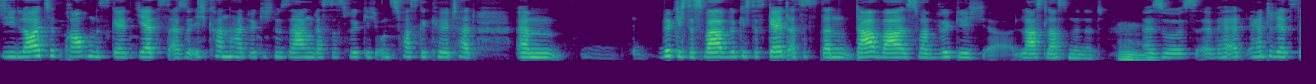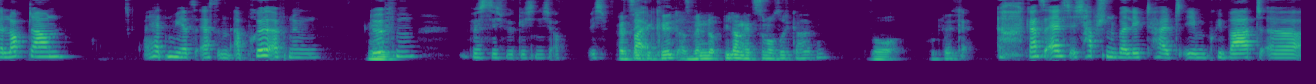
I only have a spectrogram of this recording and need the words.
die Leute brauchen das Geld jetzt. Also ich kann halt wirklich nur sagen, dass das wirklich uns fast gekillt hat. Ähm, wirklich, das war wirklich das Geld, als es dann da war, es war wirklich äh, last, last minute. Mhm. Also es äh, hä- hätte jetzt der Lockdown, hätten wir jetzt erst im April öffnen Mhm. dürfen, wüsste ich wirklich nicht, ob ich... Hättest du gekillt? Also wenn du, wie lange hättest du noch durchgehalten? So, wirklich? Okay. Ganz ehrlich, ich habe schon überlegt, halt eben privat äh,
